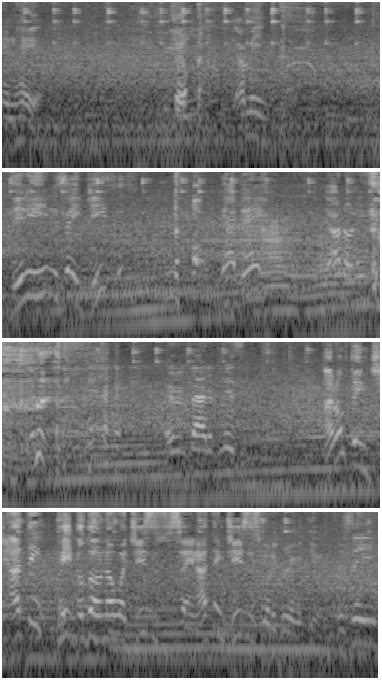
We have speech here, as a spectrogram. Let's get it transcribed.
in hell. So, I mean, did he even say Jesus? No. Goddamn. Y'all don't even. Everybody missing. I don't think. I think people don't know what Jesus was saying. I think Jesus would agree with you. You see,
